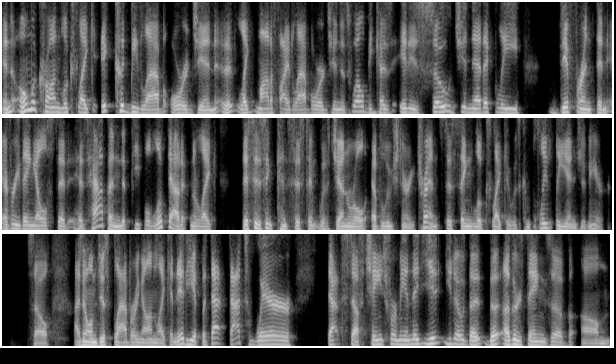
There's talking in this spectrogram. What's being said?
And Omicron looks like it could be lab origin, uh, like modified lab origin as well, because it is so genetically different than everything else that has happened that people looked at it and they're like, this isn't consistent with general evolutionary trends. This thing looks like it was completely engineered. So I know I'm just blabbering on like an idiot, but that that's where that stuff changed for me. And then you you know the the other things of um,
